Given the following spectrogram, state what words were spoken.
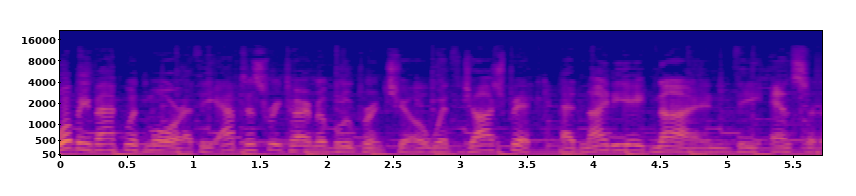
We'll be back with more at the Aptus Retirement Blueprint Show with Josh Pick at 98.9 The Answer.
